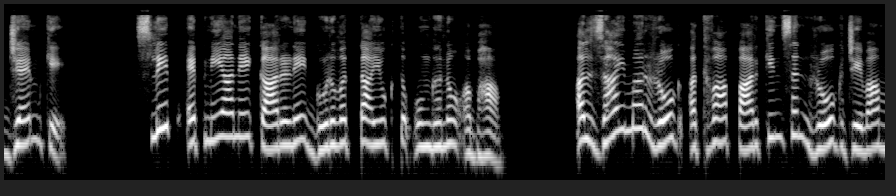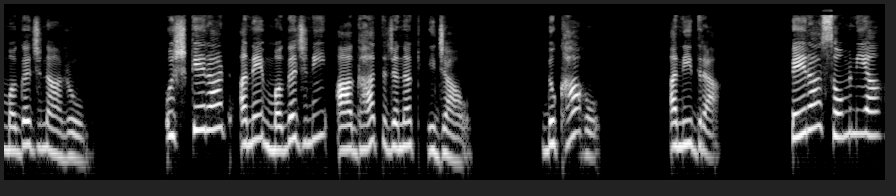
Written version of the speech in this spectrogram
જેમ કે, સ્લીપ એપનિયાને કારણે ગુણવત્તાયુક્ત ઊંઘનો અભાવ. અલ્ઝાઇમર રોગ અથવા પાર્કિન્સન રોગ જેવા મગજના રોગ. ઉશ્કેરાટ અને મગજની આઘાતજનક ઇજાઓ દુખાવો. અનિદ્રા. પેરાસોમનિયા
